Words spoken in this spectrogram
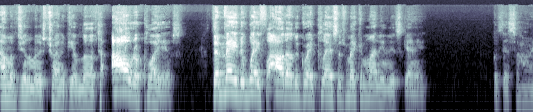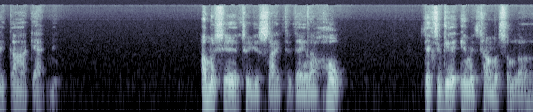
I'm a gentleman that's trying to give love to all the players that made the way for all the other great players that's making money in this game. But that's all right. God got me. I'm gonna share it to your site today, and I hope that you give Emmitt Thomas some love.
